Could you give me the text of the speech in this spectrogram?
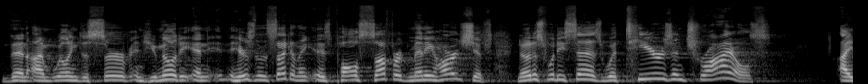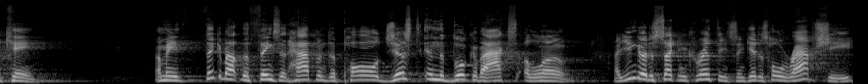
then I'm willing to serve in humility. And here's the second thing is Paul suffered many hardships. Notice what he says, with tears and trials I came. I mean, think about the things that happened to Paul just in the book of Acts alone. Now, you can go to Second Corinthians and get his whole rap sheet,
